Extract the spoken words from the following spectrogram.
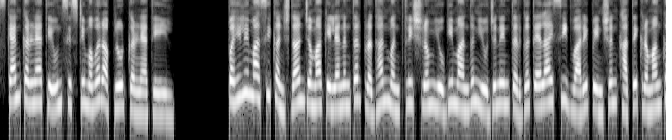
स्कॅन करण्यात येऊन सिस्टीमवर अपलोड करण्यात येईल. पहिले मासिक अंशदान जमा केल्यानंतर प्रधानमंत्री श्रम योगी मानधन योजनेंतर्गत एल आय सीद्वारे पेन्शन खाते क्रमांक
